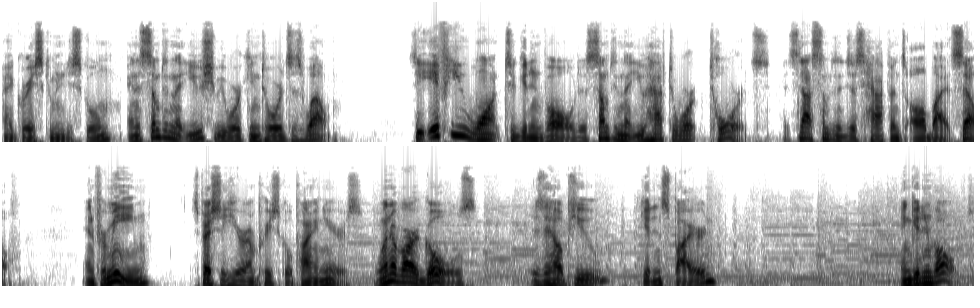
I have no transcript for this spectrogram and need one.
at Grace Community School, and it's something that you should be working towards as well. See, if you want to get involved, it's something that you have to work towards. It's not something that just happens all by itself. And for me, especially here on Preschool Pioneers, one of our goals is to help you get inspired and get involved.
